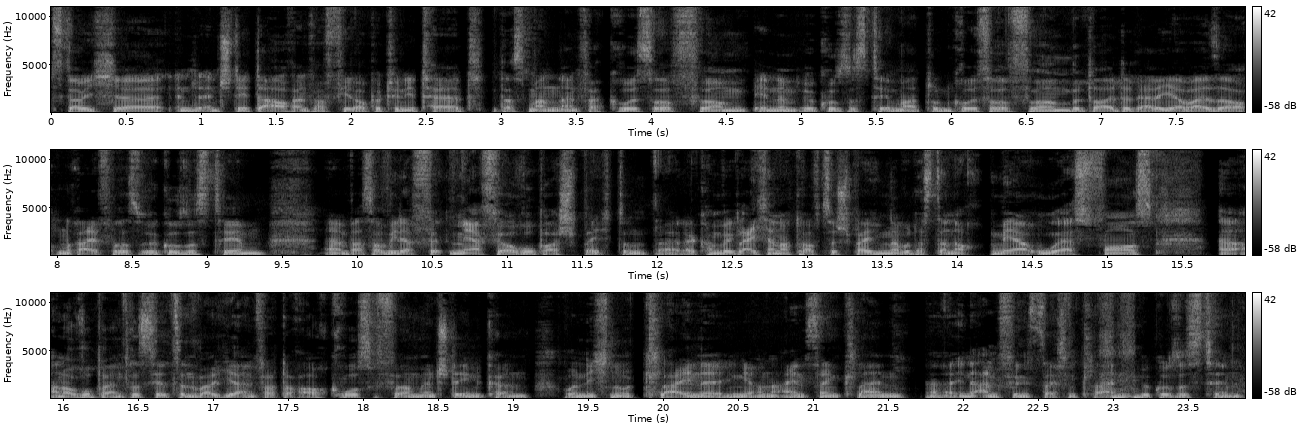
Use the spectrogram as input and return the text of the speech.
ist, glaube ich, äh, entsteht da auch einfach viel Opportunität, dass man einfach größere Firmen in einem Ökosystem hat. Und größere Firmen bedeutet ehrlicherweise auch ein reiferes Ökosystem, äh, was auch wieder für, mehr für Europa spricht. Und äh, da kommen wir gleich ja noch drauf zu sprechen, aber dass dann auch mehr US-Fonds äh, an Europa interessiert sind, weil hier einfach doch auch große Firmen entstehen können und nicht nur kleine in ihren einzelnen kleinen, äh, in Anführungszeichen kleinen Ökosystemen.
